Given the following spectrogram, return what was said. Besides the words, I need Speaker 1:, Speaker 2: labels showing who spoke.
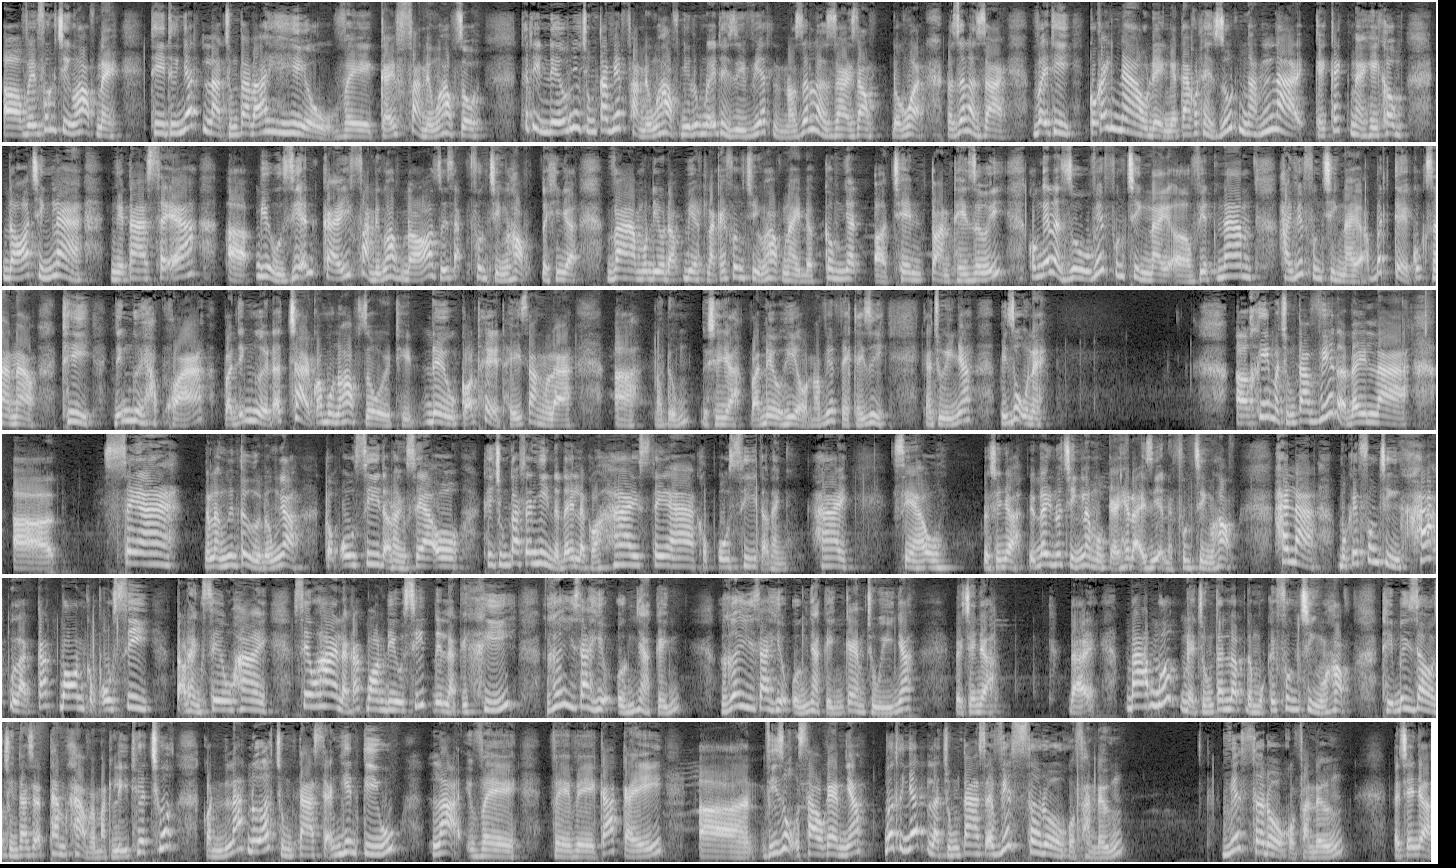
Speaker 1: à, về phương trình hóa học này thì thứ nhất là chúng ta đã hiểu về cái phản ứng hóa học rồi. Thế thì nếu như chúng ta viết phản ứng hóa học như lúc nãy thầy gì viết là nó rất là dài dòng đúng không ạ? Nó rất là dài. Vậy thì có cách nào để người ta có thể rút ngắn lại cái cách này hay không? Đó chính là người ta sẽ uh, biểu diễn cái phản ứng hóa học đó dưới dạng phương trình hóa học. Được không nhỉ? Và một điều đặc biệt là cái phương trình hóa học này được công nhận ở trên toàn thế giới. Có nghĩa là dù viết phương trình này ở Việt Nam hay viết phương trình này ở bất kể quốc gia nào thì những những người học hóa và những người đã trải qua môn hóa học rồi thì đều có thể thấy rằng là à, nó đúng được chưa nhỉ? Và đều hiểu nó viết về cái gì. Các chú ý nhé ví dụ này. À, khi mà chúng ta viết ở đây là à, Ca đó là nguyên tử đúng không nhỉ? Cộng oxy tạo thành CaO thì chúng ta sẽ nhìn ở đây là có hai Ca cộng oxy tạo thành hai CaO. Được chưa nhỉ? Thì đây nó chính là một cái đại diện là phương trình hóa học. Hay là một cái phương trình khác là carbon cộng oxy tạo thành CO2. CO2 là carbon dioxide, đây là cái khí gây ra hiệu ứng nhà kính. Gây ra hiệu ứng nhà kính các em chú ý nhá. Được chưa nhỉ? Đấy, ba bước để chúng ta lập được một cái phương trình hóa học thì bây giờ chúng ta sẽ tham khảo về mặt lý thuyết trước, còn lát nữa chúng ta sẽ nghiên cứu lại về về về các cái uh, ví dụ sau các em nhé. Bước thứ nhất là chúng ta sẽ viết sơ đồ của phản ứng. Viết sơ đồ của phản ứng. Được chưa nhỉ?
